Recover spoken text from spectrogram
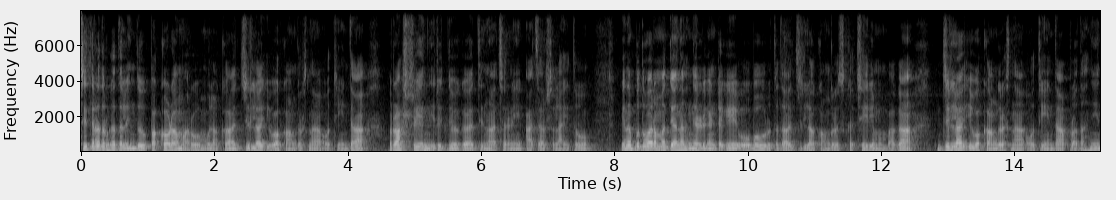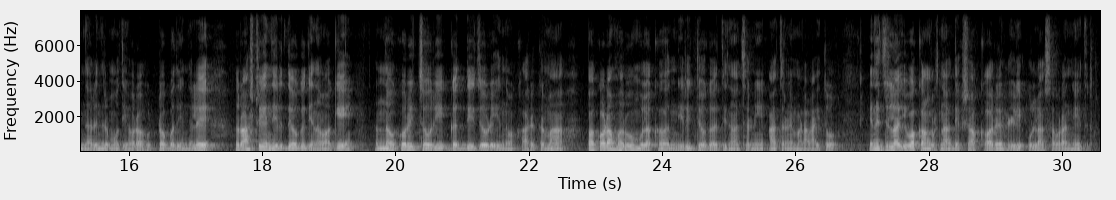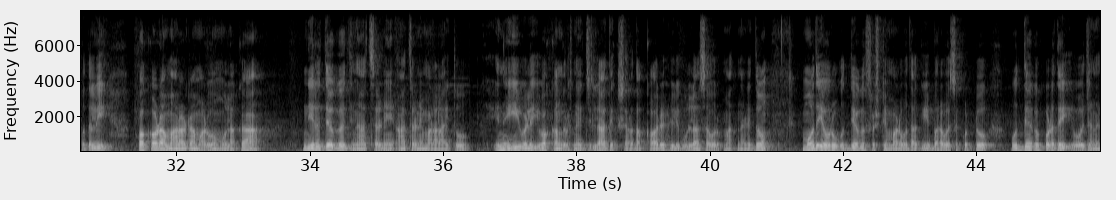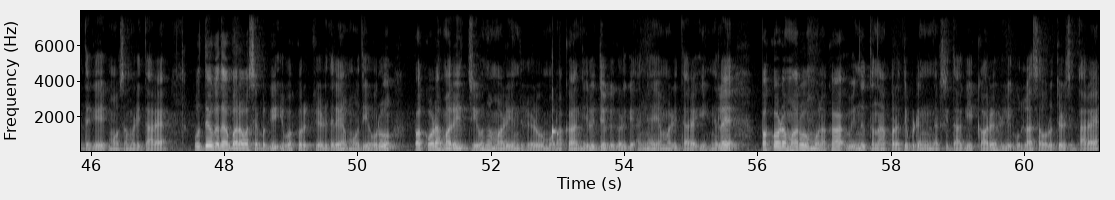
ಚಿತ್ರದುರ್ಗದಲ್ಲಿಂದು ಪಕೋಡ ಮಾರುವ ಮೂಲಕ ಜಿಲ್ಲಾ ಯುವ ಕಾಂಗ್ರೆಸ್ನ ವತಿಯಿಂದ ರಾಷ್ಟ್ರೀಯ ನಿರುದ್ಯೋಗ ದಿನಾಚರಣೆ ಆಚರಿಸಲಾಯಿತು. ಇನ್ನು ಬುಧವಾರ ಮಧ್ಯಾಹ್ನ ಹನ್ನೆರಡು ಗಂಟೆಗೆ ಓಬವ ವೃತ್ತದ ಜಿಲ್ಲಾ ಕಾಂಗ್ರೆಸ್ ಕಚೇರಿ ಮುಂಭಾಗ ಜಿಲ್ಲಾ ಯುವ ಕಾಂಗ್ರೆಸ್ನ ವತಿಯಿಂದ ಪ್ರಧಾನಿ ನರೇಂದ್ರ ಮೋದಿಯವರ ಹುಟ್ಟುಹಬ್ಬದ ಹಿನ್ನೆಲೆ ರಾಷ್ಟ್ರೀಯ ನಿರುದ್ಯೋಗ ದಿನವಾಗಿ ನೌಕರಿ ಚೌರಿ ಗದ್ದಿ ಜೋಡಿ ಎನ್ನುವ ಕಾರ್ಯಕ್ರಮ ಪಕೋಡ ಮಾರುವ ಮೂಲಕ ನಿರುದ್ಯೋಗ ದಿನಾಚರಣೆ ಆಚರಣೆ ಮಾಡಲಾಯಿತು. ಇನ್ನು ಜಿಲ್ಲಾ ಯುವ ಕಾಂಗ್ರೆಸ್ನ ಅಧ್ಯಕ್ಷ ಕಾರೇಹಳ್ಳಿ ಉಲ್ಲಾಸ್ ಅವರ ನೇತೃತ್ವದಲ್ಲಿ ಪಕೋಡ ಮಾರಾಟ ಮಾಡುವ ಮೂಲಕ ನಿರುದ್ಯೋಗ ದಿನಾಚರಣೆ ಆಚರಣೆ ಮಾಡಲಾಯಿತು. ಇನ್ನು ಈ ವೇಳೆ ಯುವ ಕಾಂಗ್ರೆಸ್ನ ಜಿಲ್ಲಾಧ್ಯಕ್ಷರಾದ ಕಾರೇಹಳ್ಳಿ ಉಲ್ಲಾಸ್ ಅವರು ಮಾತನಾಡಿದ್ದು, ಮೋದಿಯವರು ಉದ್ಯೋಗ ಸೃಷ್ಟಿ ಮಾಡುವುದಾಗಿ ಭರವಸೆ ಕೊಟ್ಟು ಉದ್ಯೋಗ ಕೊಡದೆ ಯುವ ಜನತೆಗೆ ಮೋಸ ಮಾಡಿದ್ದಾರೆ. ಉದ್ಯೋಗದ ಭರವಸೆ ಬಗ್ಗೆ ಯುವಕರು ಕೇಳಿದರೆ ಮೋದಿಯವರು ಪಕೋಡ ಮಾರಿ ಜೀವನ ಮಾಡಿ ಎಂದು ಹೇಳುವ ಮೂಲಕ ನಿರುದ್ಯೋಗಿಗಳಿಗೆ ಅನ್ಯಾಯ ಮಾಡಿದ್ದಾರೆ. ಈ ಹಿನ್ನೆಲೆ ಪಕೋಡ ಮಾರುವ ಮೂಲಕ ವಿನೂತನ ಪ್ರತಿಭಟನೆ ನಡೆಸಿದ್ದಾಗಿ ಕಾರ್ಯಹಳ್ಳಿ ಉಲ್ಲಾಸ್ ಅವರು ತಿಳಿಸಿದ್ದಾರೆ.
